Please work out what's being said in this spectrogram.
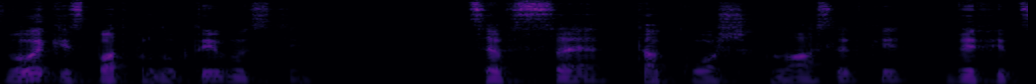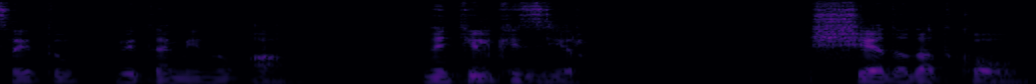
великий спад продуктивності. Це все також наслідки дефіциту вітаміну А. Не тільки зір, ще додатково.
